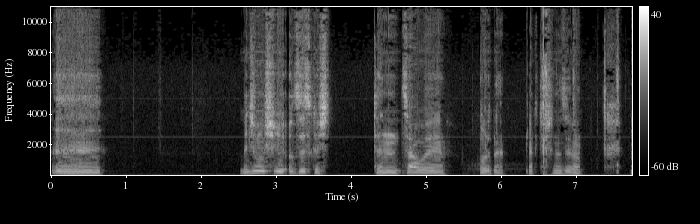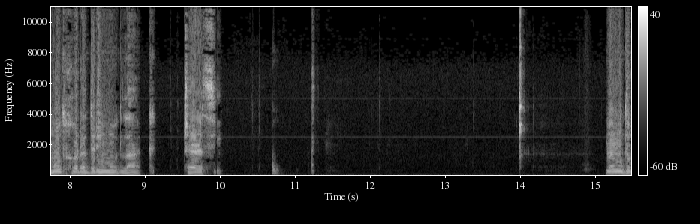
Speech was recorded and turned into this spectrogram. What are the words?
Yy, będziemy musieli odzyskać ten cały... Kurde, jak to się nazywa? Mod Horror Dreamów dla Chelsea. Mamy do,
